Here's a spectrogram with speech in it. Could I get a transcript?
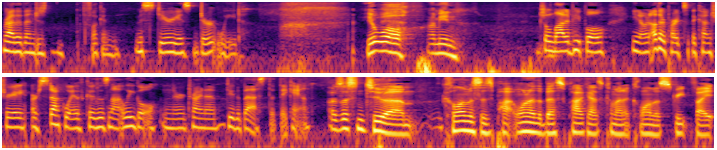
rather than just fucking mysterious dirt weed, Yeah, well, I mean, which a lot of people, you know, in other parts of the country are stuck with because it's not legal and they're trying to do the best that they can. I was listening to um, Columbus's po- one of the best podcasts come out of Columbus, Street Fight,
